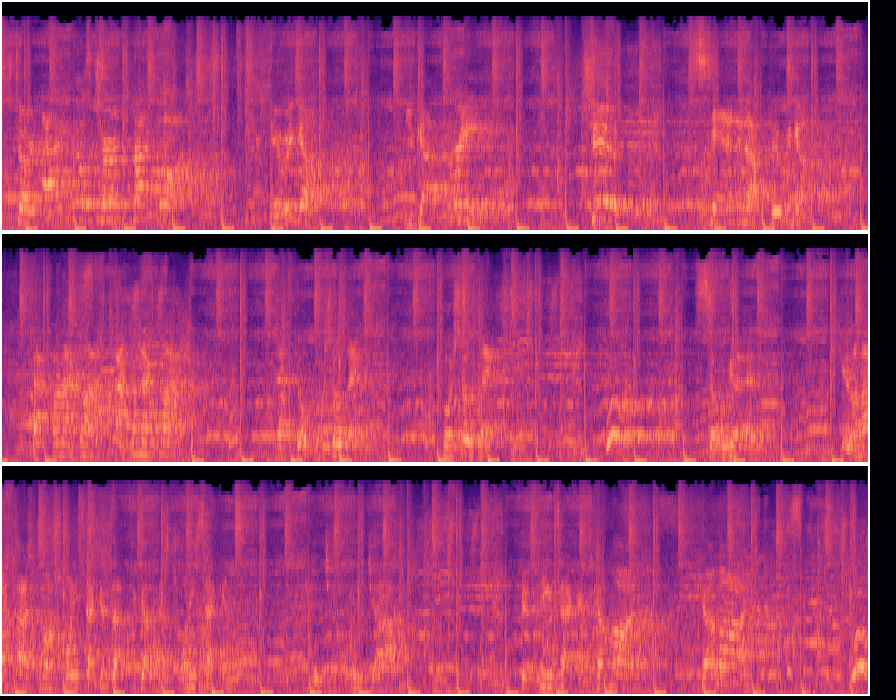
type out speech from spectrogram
Start adding those turns back on. Here we go. You got three, two, stand it up. Here we go. Back on that climb, back on that climb. Let's go, push those legs. Push those legs. Woo. So good. Get on that climb, come on, 20 seconds up. You got this, 20 seconds. Good job, good job. 15 seconds, come on. Come on. Woo.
